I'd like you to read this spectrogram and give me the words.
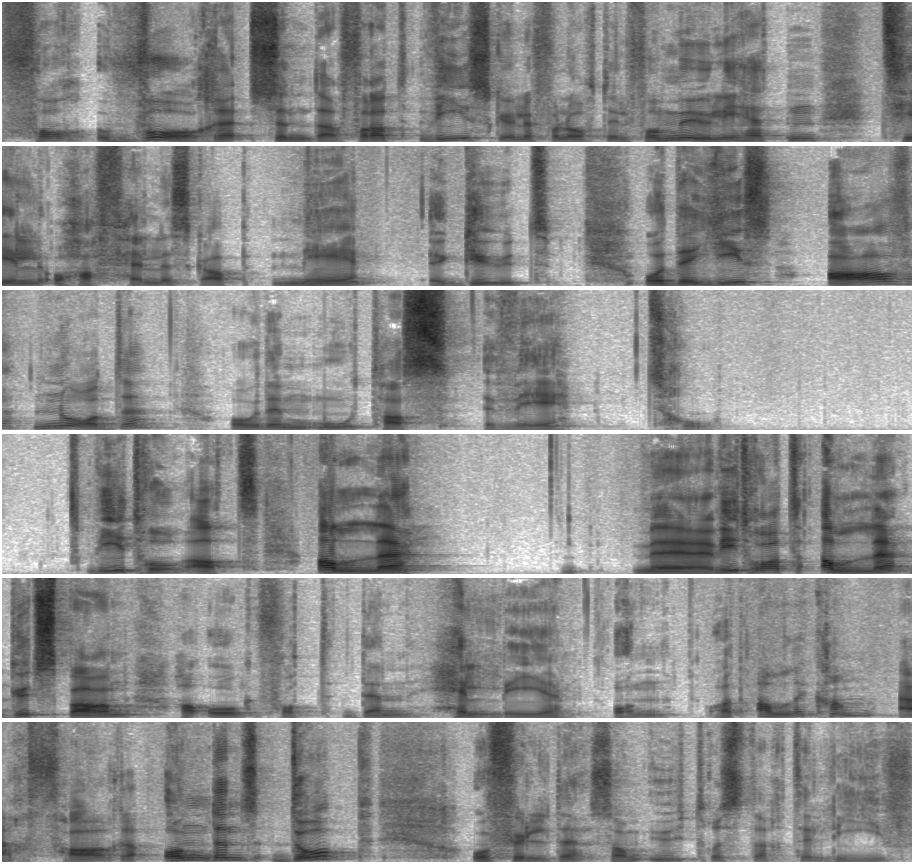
for våre synder, for at vi skulle få lov til å få muligheten til å ha fellesskap med Gud. Og det gis av nåde, og det mottas ved tro. Vi tror at alle tror at alle Guds barn har òg fått Den hellige ånd, og at alle kan erfare Åndens dåp og fylde som utruster til liv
